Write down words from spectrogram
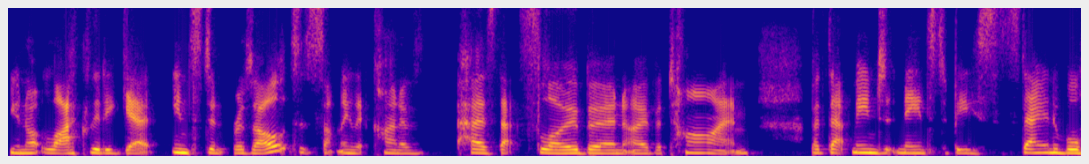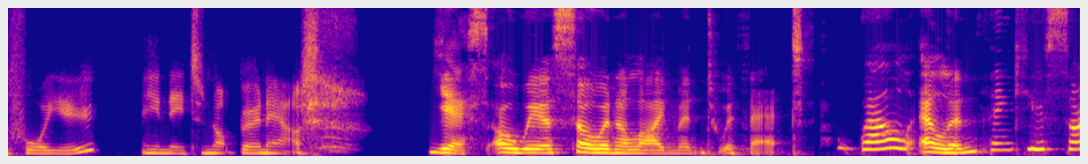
you're not likely to get instant results. It's something that kind of has that slow burn over time but that means it needs to be sustainable for you. And you need to not burn out. Yes. Oh we're so in alignment with that well, Ellen, thank you so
